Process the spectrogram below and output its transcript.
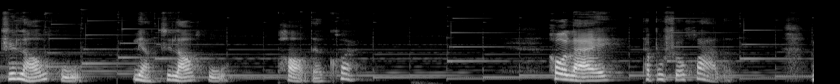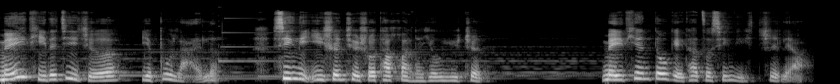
只老虎。两只老虎跑得快。后来他不说话了，媒体的记者也不来了，心理医生却说他患了忧郁症，每天都给他做心理治疗，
